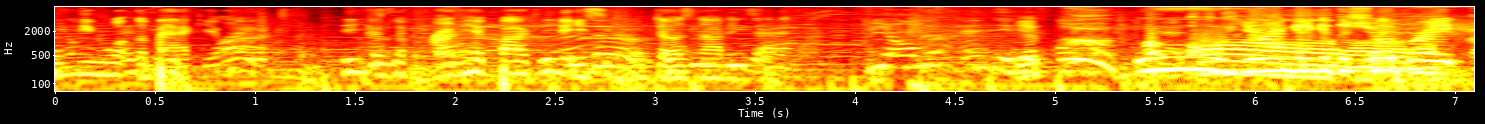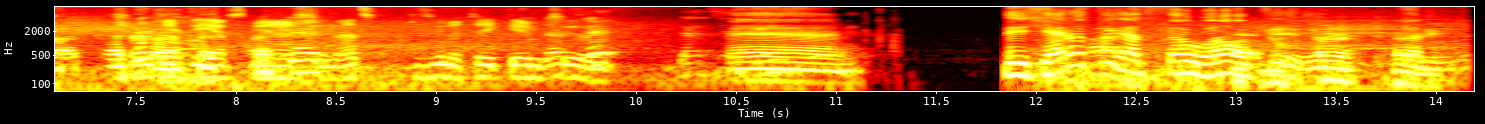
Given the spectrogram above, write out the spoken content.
only yo, want the back his hitbox. Because the front that? hitbox basically no, no, does did not exist. He almost ended Yep. his whole. Ooh, you're gonna get the shield Oh, break. that's- that's Charge up the F smash, and that's he's gonna take game That's two. it. That's it. Man, dude, Shadow's playing out so well too.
